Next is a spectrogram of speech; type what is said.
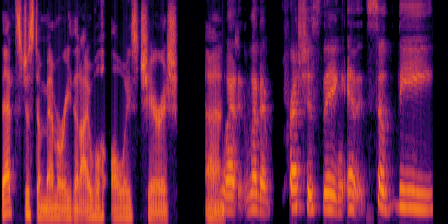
that's just a memory that I will always cherish. And what what a precious thing! And so the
